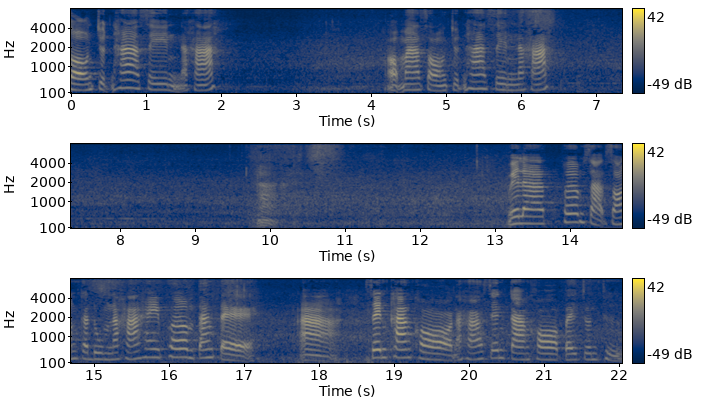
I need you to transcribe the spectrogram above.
2.5 เซนนะคะ ออกมา 2.5 เซนนะคะเวลาเพิ่มสาดซ้อนกระดุมนะคะ ให้เพิ่มตั้งแต่เส้นข้างคอนะคะ เส้นกลางคอไปจนถึง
